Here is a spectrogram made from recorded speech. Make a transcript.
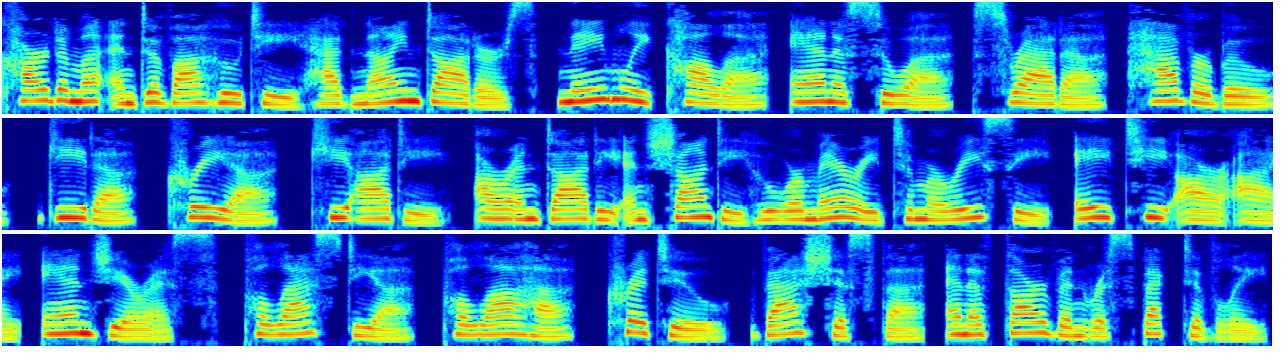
Kardama and Devahuti had nine daughters, namely Kala, Anasua, Srata, Havirbu, Gita, Kriya, Kiati, Arundhati and Shanti who were married to Marisi, Atri, Angiras, Palastia, Palaha, Kritu, Vashistha, and Atharvan respectively.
